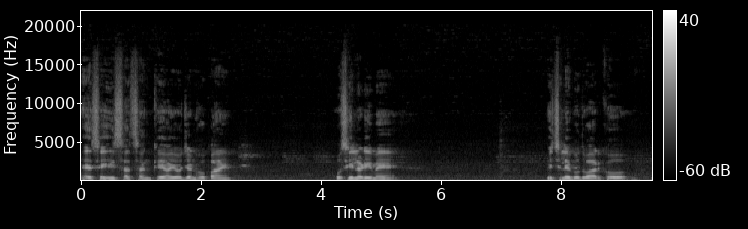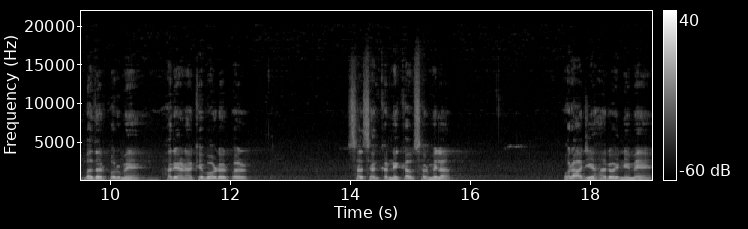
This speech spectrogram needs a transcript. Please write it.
ऐसे ही सत्संग के आयोजन हो पाएँ। उसी लड़ी में पिछले बुधवार को बदरपुर में हरियाणा के बॉर्डर पर सत्संग करने का अवसर मिला। और आज यहाँ रोहिणी में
